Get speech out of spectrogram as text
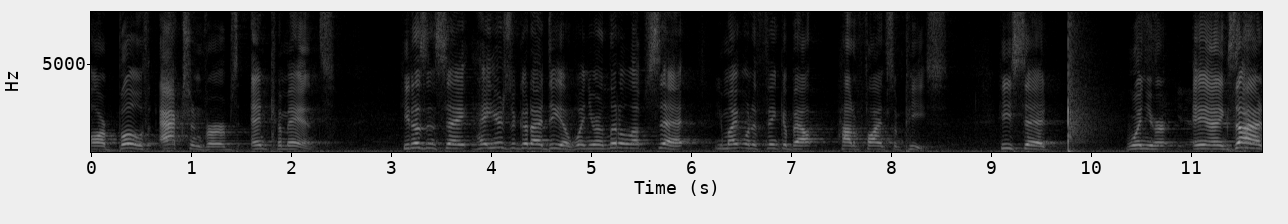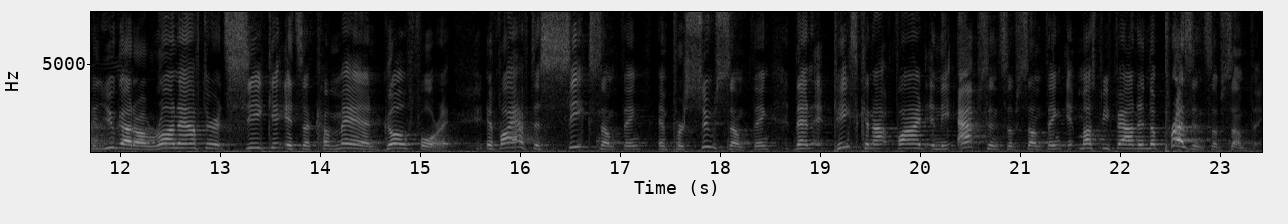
are both action verbs and commands. He doesn't say, "Hey, here's a good idea. When you're a little upset, you might want to think about how to find some peace." He said, when you're in anxiety, you got to run after it, seek it. It's a command. Go for it. If I have to seek something and pursue something, then peace cannot find in the absence of something. It must be found in the presence of something.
